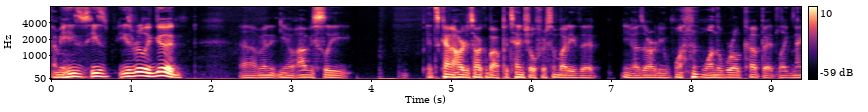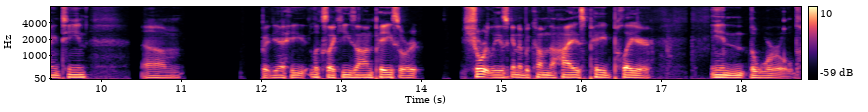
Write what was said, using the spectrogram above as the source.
I mean, he's, he's, he's really good. Um, and you know, obviously it's kind of hard to talk about potential for somebody that you know has already won won the World Cup at like 19. Um, but yeah, he looks like he's on pace, or shortly is going to become the highest paid player in the world,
